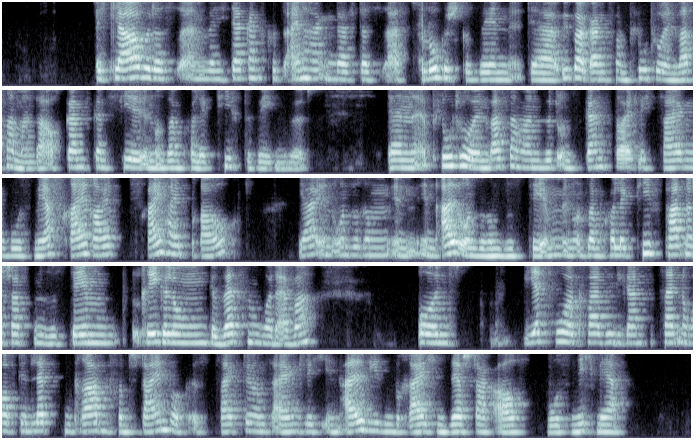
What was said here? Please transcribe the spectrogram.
Ich glaube, dass, ähm, wenn ich da ganz kurz einhaken darf, dass astrologisch gesehen der Übergang von Pluto in Wassermann da auch ganz, ganz viel in unserem Kollektiv bewegen wird. Denn Pluto in Wassermann wird uns ganz deutlich zeigen, wo es mehr Freiheit, Freiheit braucht ja, in unseren, in, in all unseren Systemen, in unserem Kollektiv, Partnerschaften, Systemen, Regelungen, Gesetzen, whatever. Und jetzt, wo er quasi die ganze Zeit noch auf den letzten Graden von Steinbock ist, zeigt er uns eigentlich in all diesen Bereichen sehr stark auf, wo es nicht mehr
